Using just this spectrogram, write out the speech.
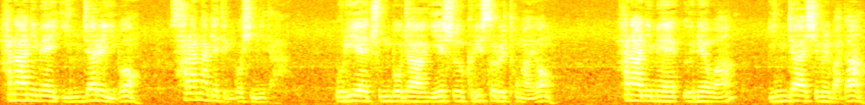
하나님의 인자를 입어 살아나게 된 것입니다. 우리의 중보자 예수 그리스도를 통하여 하나님의 은혜와 인자하심을 받아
